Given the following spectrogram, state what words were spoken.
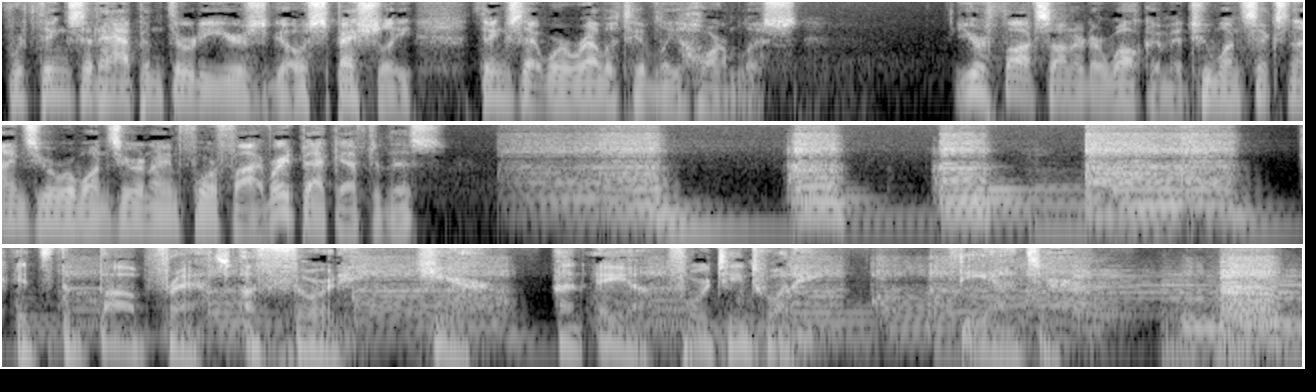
for things that happened 30 years ago, especially things that were relatively harmless. Your thoughts on it are welcome at 216 901 0945. Right back after this. It's the Bob Frantz Authority here on AM 1420. The answer.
